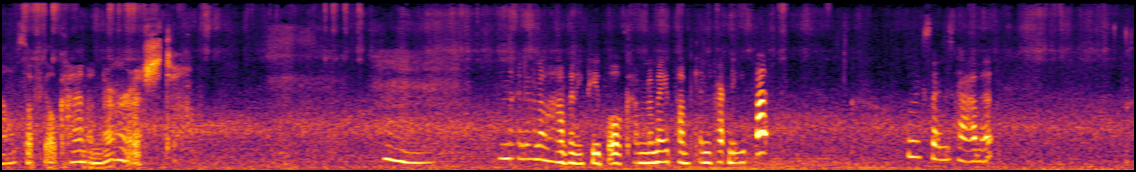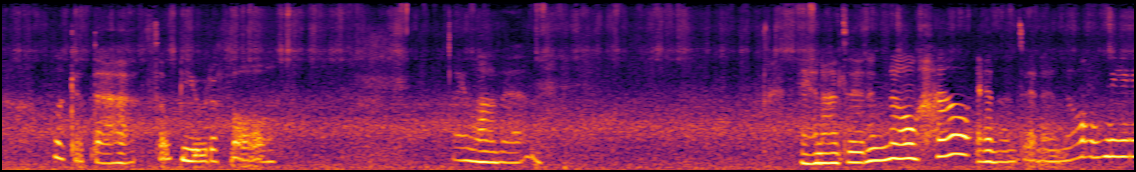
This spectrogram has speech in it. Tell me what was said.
I also feel kind of nourished. Hmm. I don't know how many people come to my pumpkin party, but I'm excited to have it. Look at that. So beautiful. I love it. And I didn't know how, and I didn't know me.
